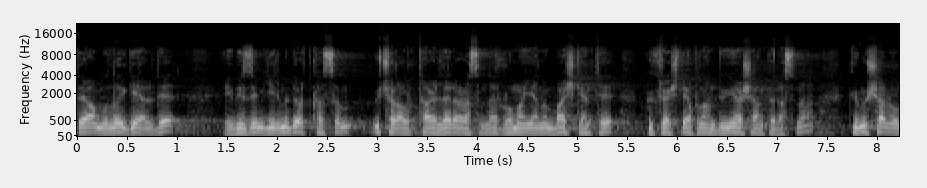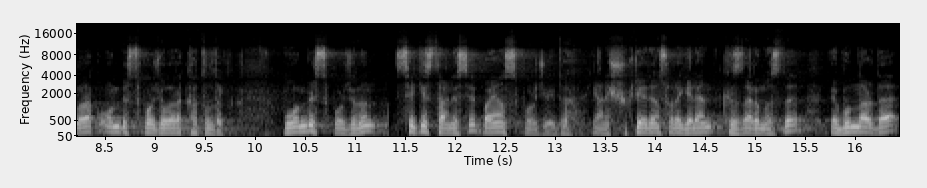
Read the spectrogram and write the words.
devamlılığı geldi. E, bizim 24 Kasım 3 Aralık tarihleri arasında Romanya'nın başkenti Bükreş'te yapılan Dünya Şampiyonası'na Gümüşhane olarak 11 sporcu olarak katıldık. Bu 11 sporcunun 8 tanesi bayan sporcuydu. Yani Şükriye'den sonra gelen kızlarımızdı. Ve bunlar da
